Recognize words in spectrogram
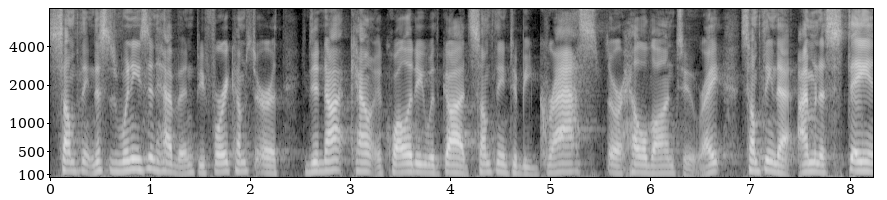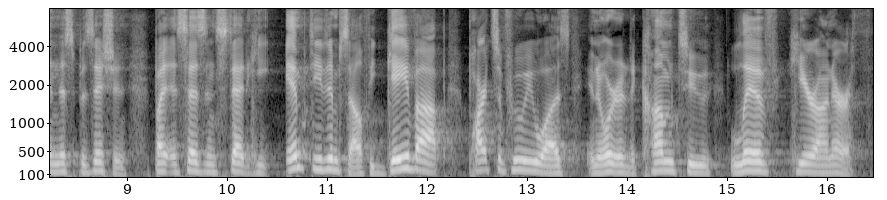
something, this is when he's in heaven, before he comes to earth, he did not count equality with God something to be grasped or held onto, right? Something that I'm going to stay in this position. But it says instead, he emptied himself, he gave up parts of who he was in order to come to live here on earth.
